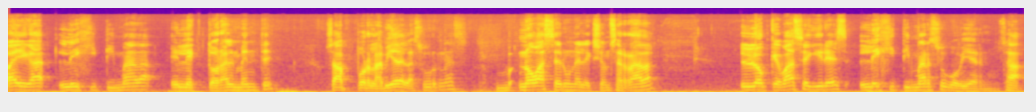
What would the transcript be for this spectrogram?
va a llegar legitimada electoralmente, o sea, por la vía de las urnas, no va a ser una elección cerrada lo que va a seguir es legitimar su gobierno. O sea,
